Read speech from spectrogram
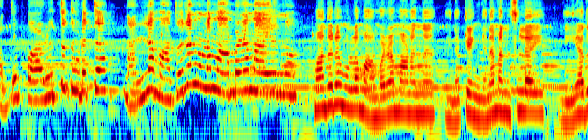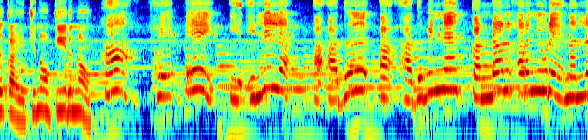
അത് പഴുത്തു തുടുത്ത നല്ല മധുരമുള്ള മാമ്പഴമായിരുന്നു. മധുരമുള്ള മാമ്പഴമാണെന്ന് നിനക്ക് എങ്ങനെ മനസ്സിലായി? നീ അത് കഴിച്ചു നോക്കിയിരുന്നോ? ഇല്ലില്ല. അത് അത് പിന്നെ കണ്ടാൽ അറിഞ്ഞൂടെ നല്ല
